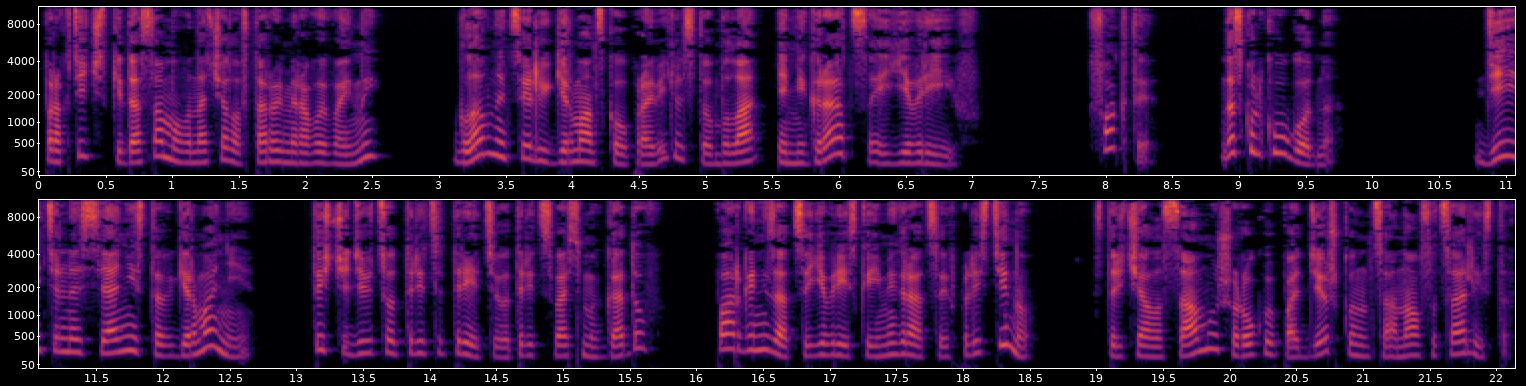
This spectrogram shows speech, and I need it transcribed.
Практически до самого начала Второй мировой войны главной целью германского правительства была эмиграция евреев. Факты? Да сколько угодно. Деятельность сионистов в Германии 1933-38 годов по организации еврейской иммиграции в Палестину встречала самую широкую поддержку национал-социалистов.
